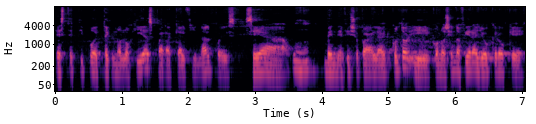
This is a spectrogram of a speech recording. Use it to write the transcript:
este tipo de tecnologías para que al final pues sea un beneficio para el agricultor y conociendo a Fiera yo creo que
